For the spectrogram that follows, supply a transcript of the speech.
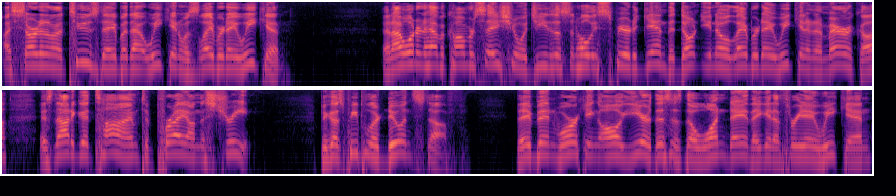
I started on a Tuesday, but that weekend was Labor Day weekend. And I wanted to have a conversation with Jesus and Holy Spirit again that don't you know Labor Day weekend in America is not a good time to pray on the street because people are doing stuff. They've been working all year. This is the one day they get a three day weekend,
